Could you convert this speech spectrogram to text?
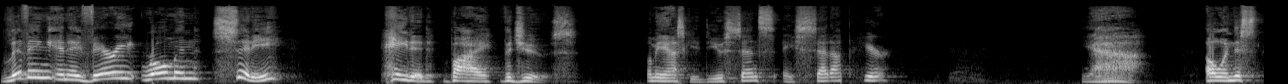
living in a very Roman city, hated by the Jews. Let me ask you do you sense a setup here? Yeah. Oh, and this,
